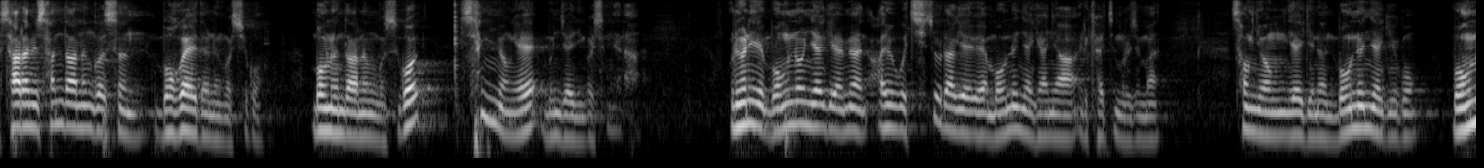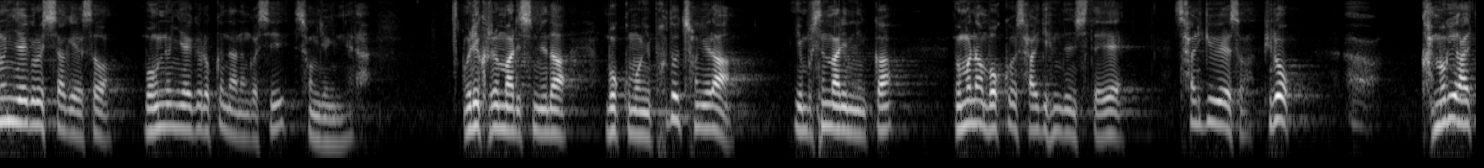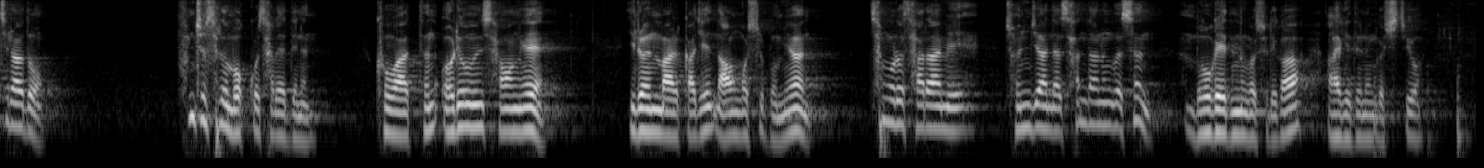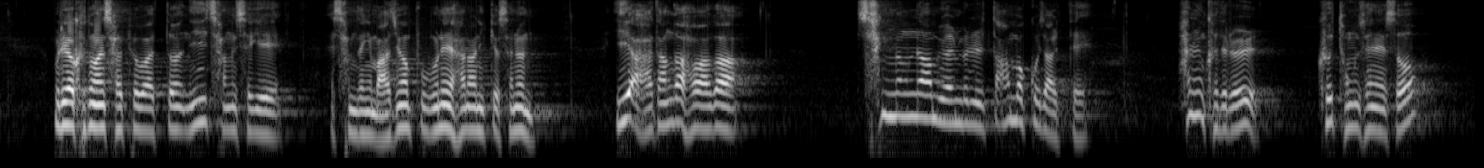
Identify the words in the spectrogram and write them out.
사람이 산다는 것은 먹어야 되는 것이고 먹는다는 것이고 생명의 문제인 것입니다. 우리 흔히 먹는 얘기하면 그 치졸하게 왜 먹는 얘기하냐 이렇게 할지 모르지만 성경 얘기는 먹는 얘기고 먹는 얘기로 시작해서 먹는 얘기로 끝나는 것이 성경입니다. 우리 그런 말이 있습니다. 목구멍이 포도청이라 이게 무슨 말입니까? 너무나 먹고 살기 힘든 시대에 살기 위해서 비록 어, 감옥에 갈지라도 훔쳐서라도 먹고 살아야 되는 그와 같은 어려운 상황에 이런 말까지 나온 것을 보면 참으로 사람이 존재한다 산다는 것은 먹어야 되는 것을 우리가 알게 되는 것이지요. 우리가 그동안 살펴봤던 이 창세기 3장의 마지막 부분에 하나님께서는 이 아담과 하와가 생명나무 열매를 따먹고자 할 때 하는 그들을 그 동산에서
